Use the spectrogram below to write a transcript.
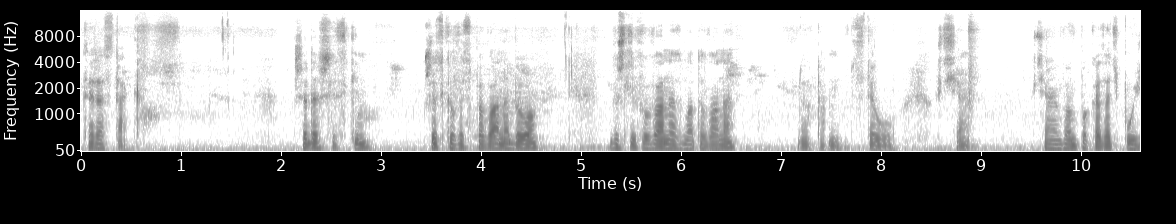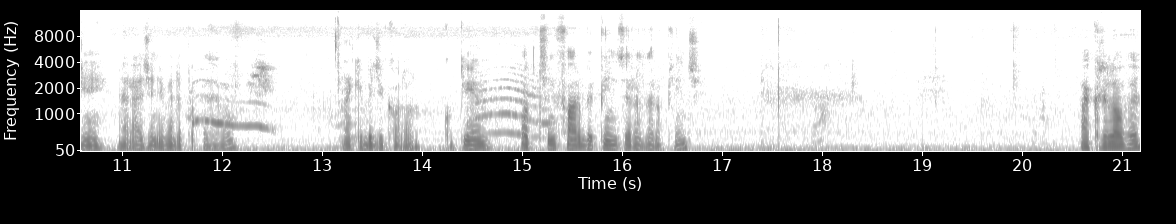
Teraz tak. Przede wszystkim wszystko wyspawane było, wyszlifowane, zmatowane. No tam z tyłu chciałem, chciałem Wam pokazać później. Na razie nie będę pokazywał. Jaki będzie kolor. Kupiłem odcień farby 5005. Akrylowy.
